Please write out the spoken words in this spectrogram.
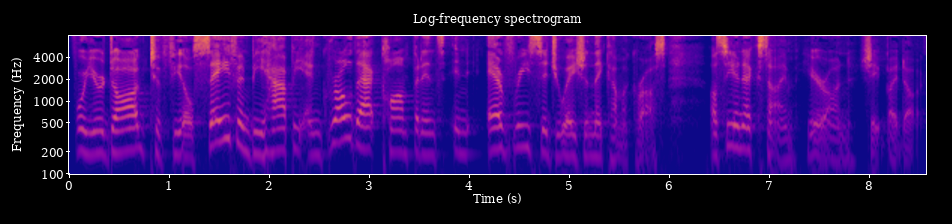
for your dog to feel safe and be happy and grow that confidence in every situation they come across. I'll see you next time here on Shaped by Dogs.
